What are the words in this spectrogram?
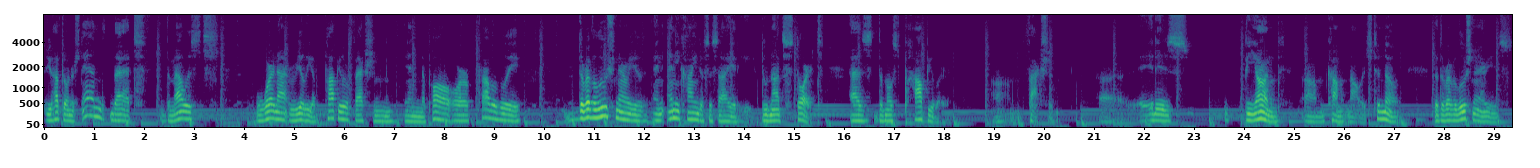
you have to understand that the Maoists were not really a popular faction in Nepal or probably the revolutionaries in any kind of society do not start as the most popular um, faction. Uh, it is beyond um, common knowledge to know that the revolutionaries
